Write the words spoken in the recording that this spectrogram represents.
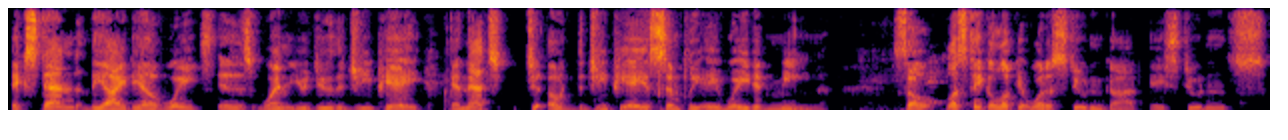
extend the idea of weights is when you do the GPA, and that's oh, the GPA is simply a weighted mean. So let's take a look at what a student got. A student's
